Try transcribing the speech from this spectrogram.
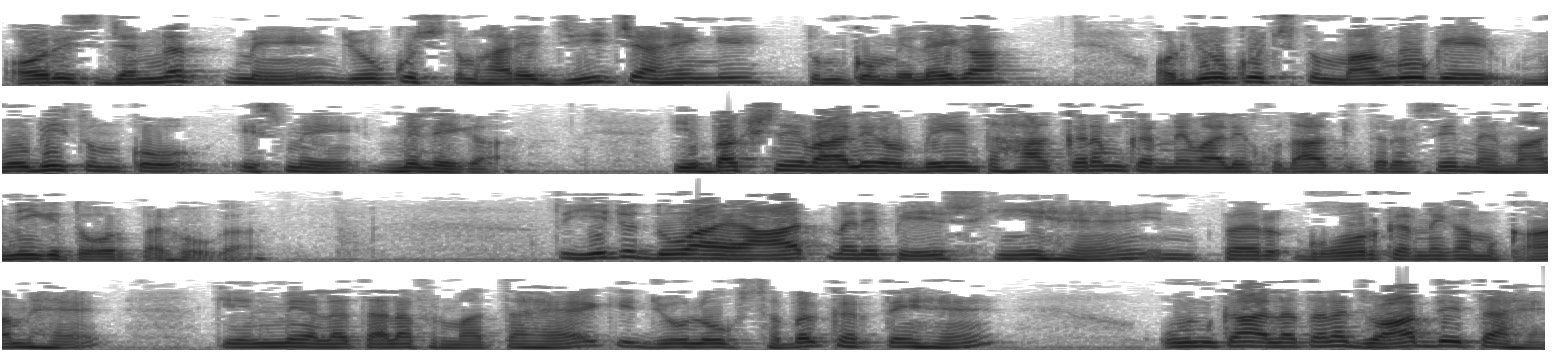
اور اس جنت میں جو کچھ تمہارے جی چاہیں گے تم کو ملے گا اور جو کچھ تم مانگو گے وہ بھی تم کو اس میں ملے گا۔ یہ بخشنے والے اور بے انتہا کرم کرنے والے خدا کی طرف سے مہمانی کے طور پر ہوگا۔ تو یہ جو دو آیات میں نے پیش کی ہیں، ان پر غور کرنے کا مقام ہے کہ ان میں اللہ تعالیٰ فرماتا ہے کہ جو لوگ صبر کرتے ہیں، ان کا اللہ تعالیٰ جواب دیتا ہے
